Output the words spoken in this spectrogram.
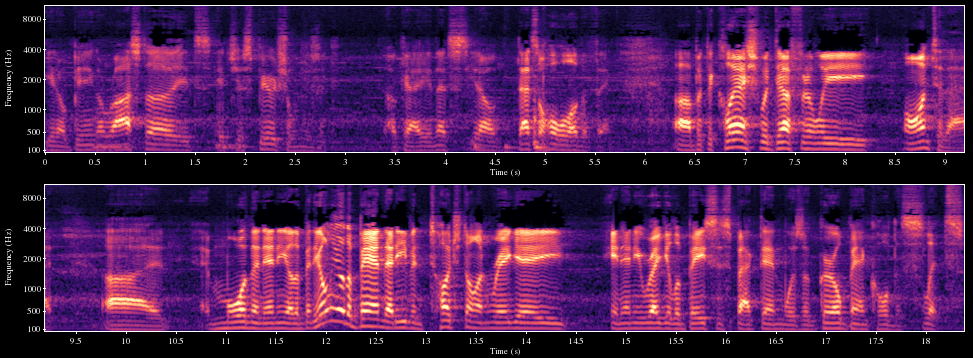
you know, being a Rasta, it's it's your spiritual music. Okay, and that's you know that's a whole other thing. Uh, but the Clash were definitely onto that uh, more than any other. band. the only other band that even touched on reggae in any regular basis back then was a girl band called the Slits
